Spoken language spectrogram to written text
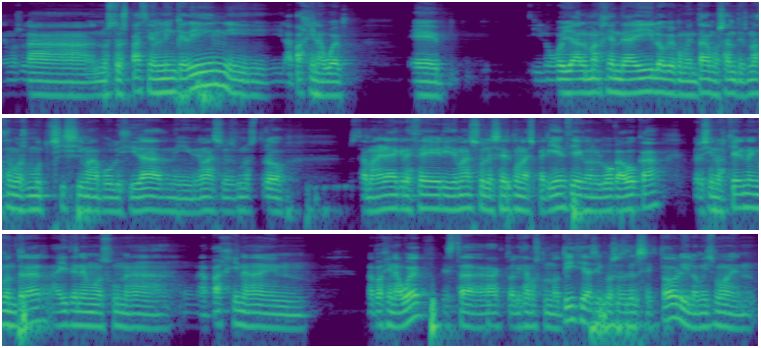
Tenemos nuestro espacio en LinkedIn y, la página web. y luego ya al margen de ahí lo que comentábamos antes, no hacemos muchísima publicidad ni demás, es nuestro nuestra manera de crecer y demás suele ser con la experiencia y con el boca a boca, pero si nos quieren encontrar, ahí tenemos una, página en una página web que está, actualizamos con noticias y cosas del sector y lo mismo en,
